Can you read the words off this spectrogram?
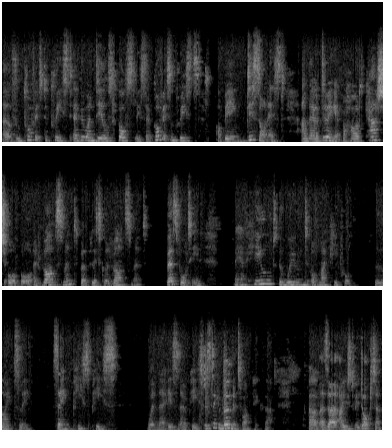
Uh, from prophet to priest, everyone deals falsely. So prophets and priests are being dishonest and they are doing it for hard cash or for advancement, for political advancement. Verse 14 They have healed the wound of my people lightly, saying, Peace, peace when there is no peace. Just take a moment to unpick that. Um, as a, I used to be a doctor,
